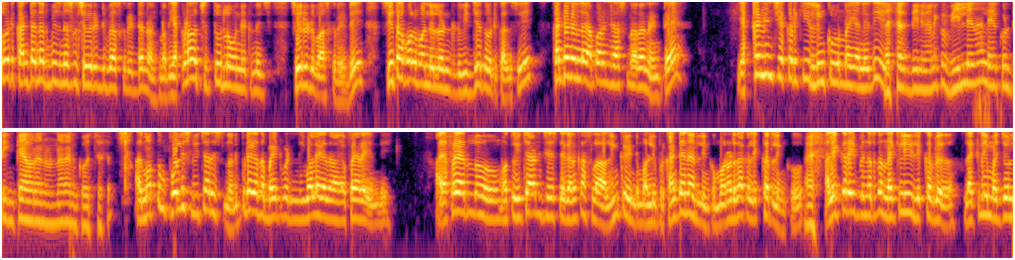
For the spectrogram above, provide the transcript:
తోటి కంటైనర్ బిజినెస్ శివరెడ్డి భాస్కర్ రెడ్డి అని అంటున్నారు. ఎక్కడో చిత్తూరులో ఉండేటువంటి శివరెడ్డి భాస్కర్ రెడ్డి సీతాపల్ బండిలో ఉండే విద్యతోటి కలిసి కంటైనర్లో వ్యాపారం చేస్తున్నారని అంటే ఎక్కడి నుంచి ఎక్కడికి లింకులు ఉన్నాయి అనేది అసలు దీని వెనక వీళ్ళేనా లేకుంటే ఇంకా ఎవరైనా ఉన్నారనుకోవచ్చా సార్ అది మొత్తం పోలీసులు విచారిస్తున్నారు ఇప్పుడే కదా బయటపడింది ఇవాళే కదా ఎఫ్ఐఆర్ అయింది ఆ ఎఫ్ఐఆర్లో మొత్తం విచారణ చేస్తే కనుక అసలు ఆ లింక్ ఏంటి మళ్ళీ ఇప్పుడు కంటైనర్ లింక్ మొన్నటిదాకా లిక్కర్ లింక్. ఆ లిక్కర్ అయిపోయిన తర్వాత నకిలీ లిక్కర్ నకిలీ మద్యం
